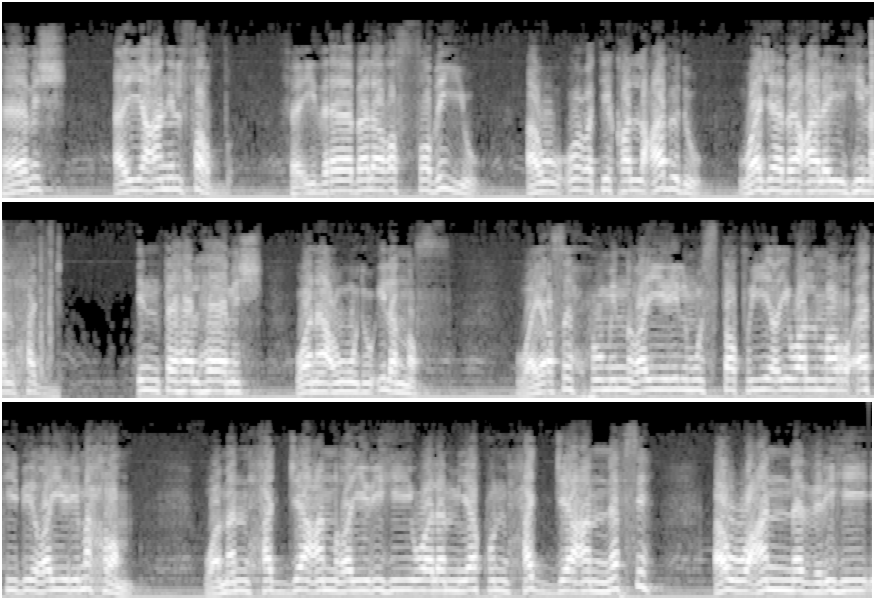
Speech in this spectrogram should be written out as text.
هامش أي عن الفرض. فإذا بلغ الصبي أو أعتق العبد وجب عليهما الحج. انتهى الهامش ونعود إلى النص. ويصح من غير المستطيع والمرأة بغير محرم. ومن حج عن غيره ولم يكن حج عن نفسه أو عن نذره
